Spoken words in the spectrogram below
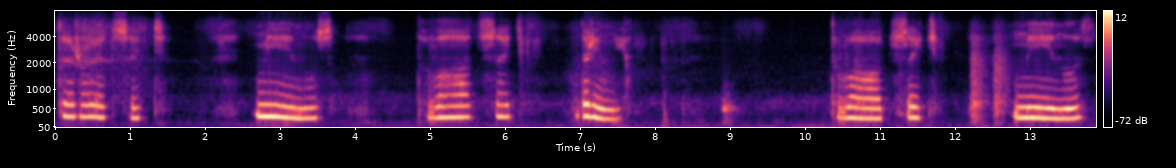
Тридцять мінус двадцять дорівнює. Двадцять мінус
